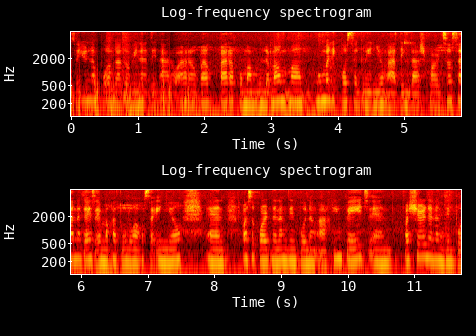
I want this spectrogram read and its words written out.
So, yun lang po ang gagawin natin araw-araw pa- para po ma- bumalik po sa green yung ating dashboard. So, sana guys ay makatulong ako sa inyo and pa-support na lang din po ng aking page and pa-share na lang din po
